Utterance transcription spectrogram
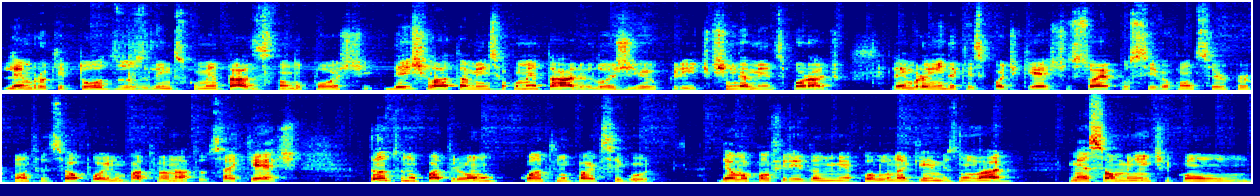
Lembro que todos os links comentados estão no post. Deixe lá também seu comentário, elogio, crítico, xingamento esporádico. Lembro ainda que esse podcast só é possível acontecer por conta do seu apoio no patronato do SciCast, tanto no Patreon quanto no PagSeguro. Dê uma conferida na minha coluna Games no Lab, mensalmente com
